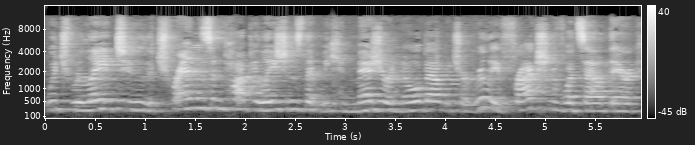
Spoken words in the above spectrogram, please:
which relate to the trends in populations that we can measure and know about, which are really a fraction of what's out there,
